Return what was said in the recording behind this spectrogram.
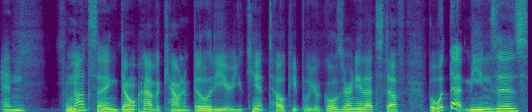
And I'm Hmm. not saying don't have accountability or you can't tell people your goals or any of that stuff. But what that means is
